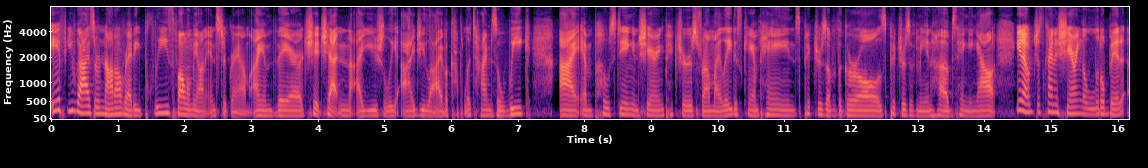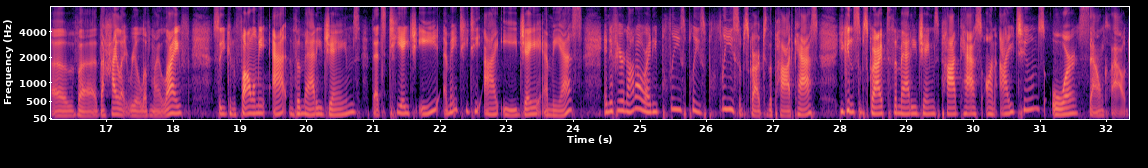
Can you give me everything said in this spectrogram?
If you guys are not already, please follow me on Instagram. I am there chit chatting. I usually IG live a couple of times a week. I am posting and sharing pictures from my latest campaigns, pictures of the girls, pictures of me and Hubs hanging out, you know, just kind of sharing a little bit of uh, the highlight reel of my life. So you can follow me at the Mattie James. That's T H E M A T T I E J M E S. And if you're not already, please, please, please subscribe to the podcast. You can subscribe to the Mattie James podcast on iTunes or SoundCloud.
